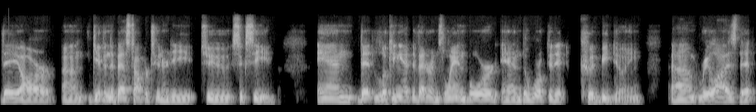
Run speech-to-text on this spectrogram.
they are um, given the best opportunity to succeed and that looking at the veterans land board and the work that it could be doing um, realized that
